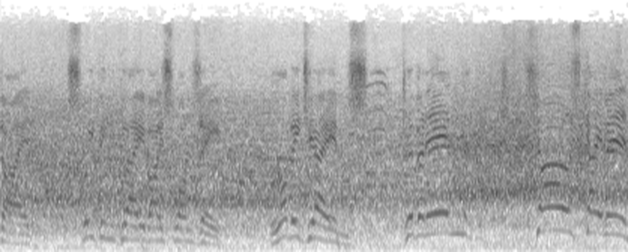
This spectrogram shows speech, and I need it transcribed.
side. Sweeping play by Swansea. Robbie James driven in. Charles came in.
